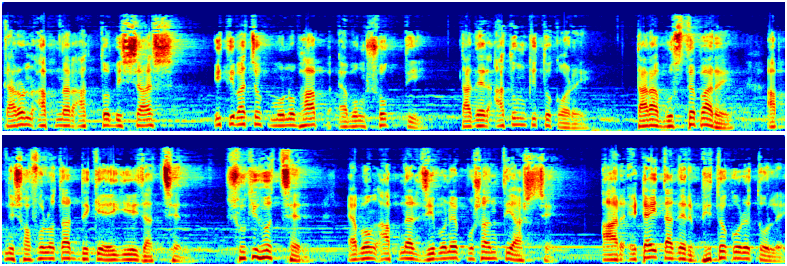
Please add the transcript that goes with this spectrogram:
কারণ আপনার আত্মবিশ্বাস, ইতিবাচক মনোভাব এবং শক্তি তাদের আতঙ্কিত করে। তারা বুঝতে পারে আপনি সফলতার দিকে এগিয়ে যাচ্ছেন, সুখী হচ্ছেন এবং আপনার জীবনে প্রশান্তি আসছে। আর এটাই তাদের ভীত করে তোলে।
